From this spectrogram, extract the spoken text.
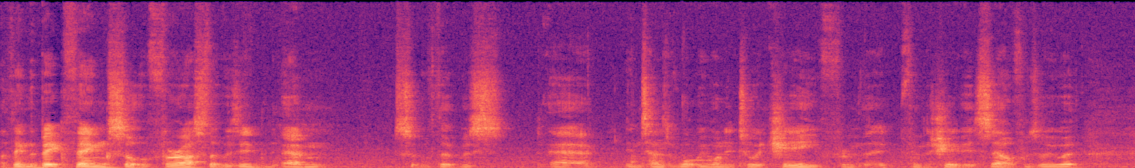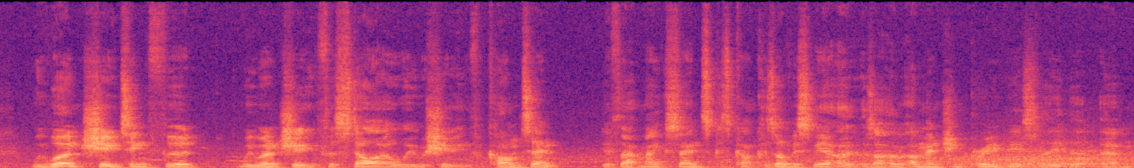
I think the big thing sort of for us that was in um, sort of that was uh, in terms of what we wanted to achieve from the from the shoot itself was we were we weren't shooting for we weren't shooting for style. We were shooting for content. If that makes sense, because obviously uh, as I, I mentioned previously that. Um,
